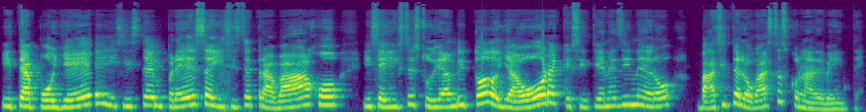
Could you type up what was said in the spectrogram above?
Y te apoyé, hiciste empresa, hiciste trabajo y seguiste estudiando y todo. Y ahora que si tienes dinero, vas y te lo gastas con la de 20.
